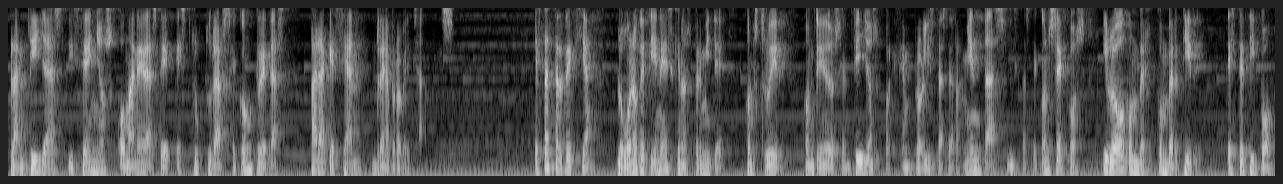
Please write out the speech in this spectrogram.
plantillas, diseños o maneras de estructurarse concretas para que sean reaprovechables. Esta estrategia lo bueno que tiene es que nos permite construir contenidos sencillos, por ejemplo listas de herramientas, listas de consejos, y luego convertir este tipo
